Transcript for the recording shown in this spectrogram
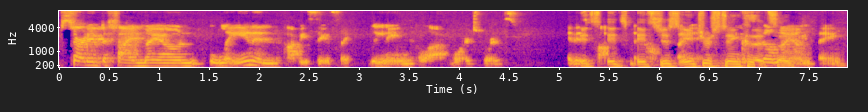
started to find my own lane. And obviously it's like leaning a lot more towards it It's it's now, it's just interesting because it's it's like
